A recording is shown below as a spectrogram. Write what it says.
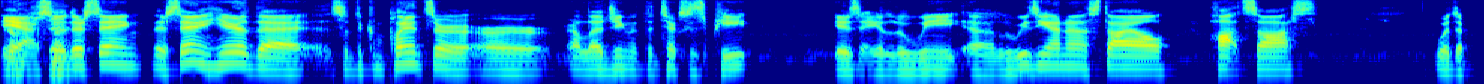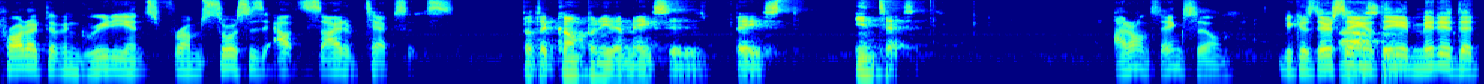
You Yeah, so they're saying they're saying here that so the complaints are, are alleging that the Texas Pete is a Louis, uh, Louisiana style hot sauce with a product of ingredients from sources outside of Texas. but the company that makes it is based in Texas. I don't think so because they're saying Ah, that they admitted that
